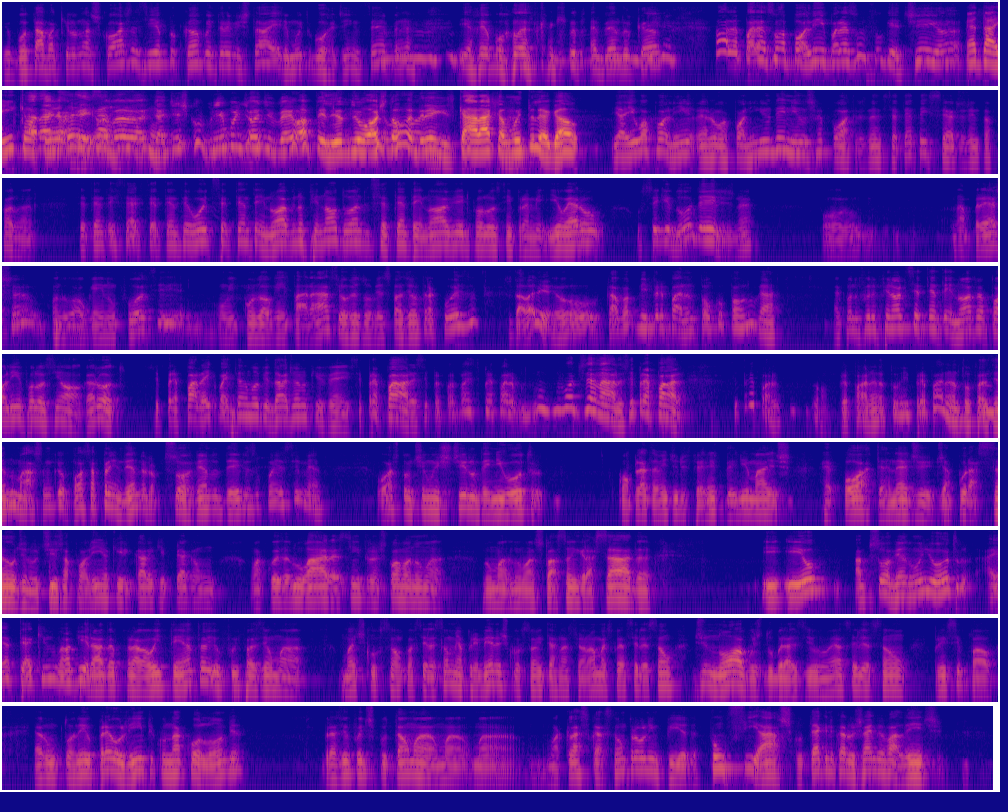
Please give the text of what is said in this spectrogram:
Eu botava aquilo nas costas e ia para o campo entrevistar ele, muito gordinho sempre, né? Ia rebolando com aquilo para dentro do campo. Olha, parece um Apolinho, parece um foguetinho. Né? É daí que eu Caraca, é isso, mano, já descobrimos de onde veio o apelido de Isso, Washington Rodrigues. Caraca, muito legal. E aí o Apolinho, era o Apolinho e o Denil, os repórteres, né? 77 a gente está falando. 77, 78, 79. No final do ano de 79, ele falou assim para mim, e eu era o, o seguidor deles, né? Pô, na brecha, quando alguém não fosse, ou quando alguém parasse, ou resolvesse fazer outra coisa, Tu tava ali. eu estava me preparando para ocupar o lugar. Aí quando foi no final de 79, a Paulinho falou assim, ó, garoto, se prepara aí que vai ter uma novidade ano que vem. Se prepara, se prepara, vai se prepara. Não, não vou dizer nada, se prepara. Se prepara. Bom, preparando, estou me preparando, estou fazendo o máximo que eu posso, aprendendo, absorvendo deles o conhecimento. Washington tinha um estilo, Denis outro, completamente diferente. Denis mais repórter, né, de, de apuração, de notícia. A Paulinho, aquele cara que pega um- uma coisa no ar, assim, transforma numa, numa, numa situação engraçada. E, e eu absorvendo um e outro, aí até que uma virada para 80, eu fui fazer uma, uma excursão com a seleção, minha primeira excursão internacional, mas foi a seleção de novos do Brasil, não é a seleção principal. Era um torneio pré-olímpico na Colômbia. O Brasil foi disputar uma, uma, uma, uma classificação para a Olimpíada. Foi um fiasco. O técnico era o Jaime Valente.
